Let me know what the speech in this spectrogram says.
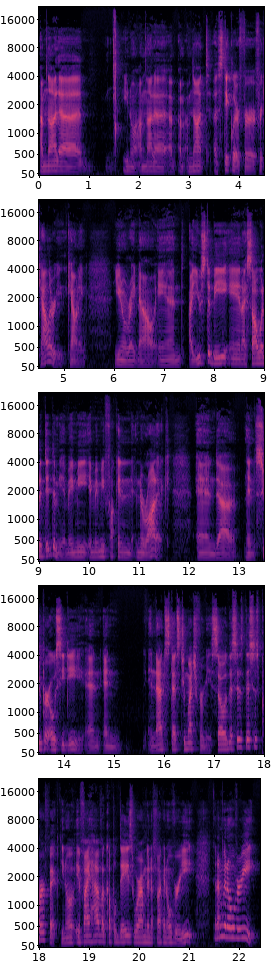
I'm not a you know I'm not a I'm not a stickler for for calorie counting you know right now and I used to be and I saw what it did to me it made me it made me fucking neurotic and uh and super OCD and and and that's that's too much for me. So this is this is perfect. You know, if I have a couple days where I'm gonna fucking overeat, then I'm gonna overeat,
